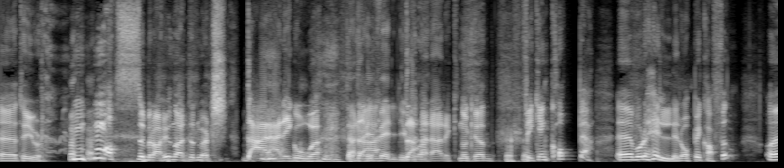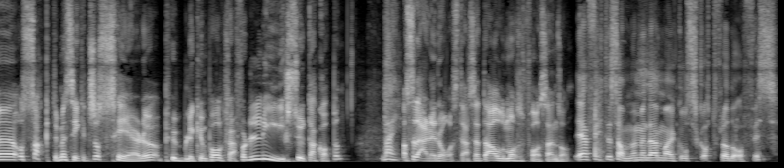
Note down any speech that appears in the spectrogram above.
eh, til jul. masse bra United-merch! Der er de gode! Der er de gode. Der er det ikke noe kødd. Fikk en kopp jeg, ja, hvor du heller oppi kaffen, eh, og sakte, men sikkert så ser du publikum på Old Trafford lyse ut av koppen. Nei. Altså, Det er det råeste jeg har sett. Alle må få seg en sånn. Jeg fikk det samme, men det er Michael Scott fra The Office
